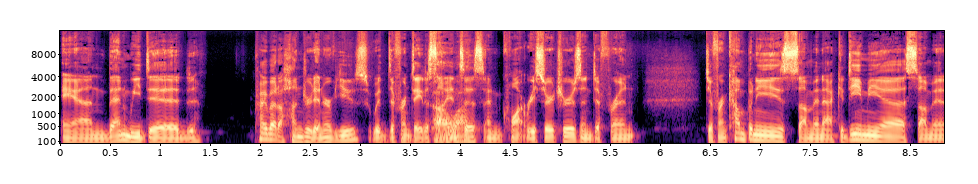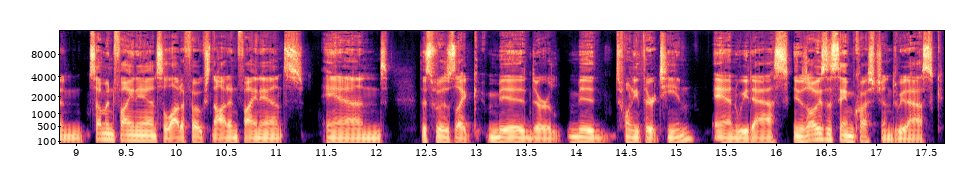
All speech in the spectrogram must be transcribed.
and then we did probably about 100 interviews with different data scientists oh, wow. and quant researchers in different different companies, some in academia, some in some in finance, a lot of folks not in finance. And this was like mid or mid 2013 and we'd ask it was always the same questions. We'd ask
